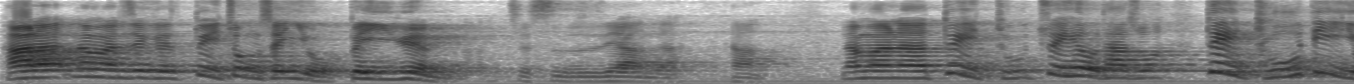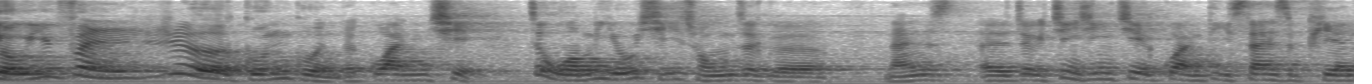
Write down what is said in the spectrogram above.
好了，那么这个对众生有悲愿嘛？这是不是这样的啊？那么呢，对徒最后他说对徒弟有一份热滚滚的关切。这我们尤其从这个南呃这个静心戒观第三十篇。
